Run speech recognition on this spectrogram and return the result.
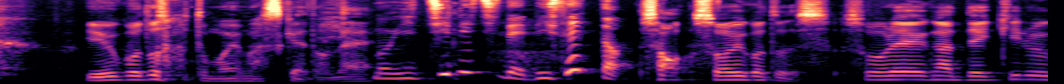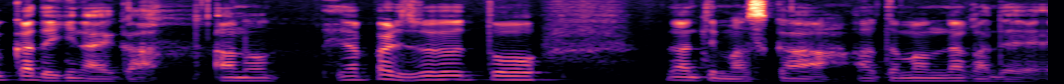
いうことだと思いますけどね。もう一日でリセット。そうそういうことです。それができるかできないかあのやっぱりずっとなんて言いますか頭の中で、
